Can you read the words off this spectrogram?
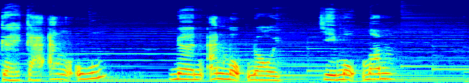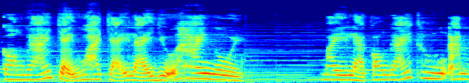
kể cả ăn uống. Nên anh một nồi, chị một mâm. Con gái chạy qua chạy lại giữa hai người. May là con gái thương anh.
